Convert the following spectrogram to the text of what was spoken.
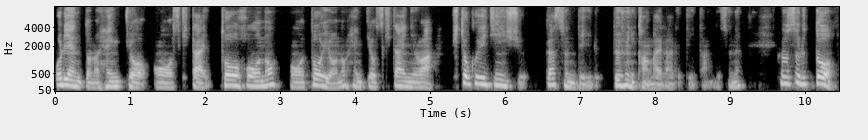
オリエントの辺境、スキタイ、東方の、東洋の辺境スキタイには、人食い人種が住んでいるというふうに考えられていたんですね。そうすると、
